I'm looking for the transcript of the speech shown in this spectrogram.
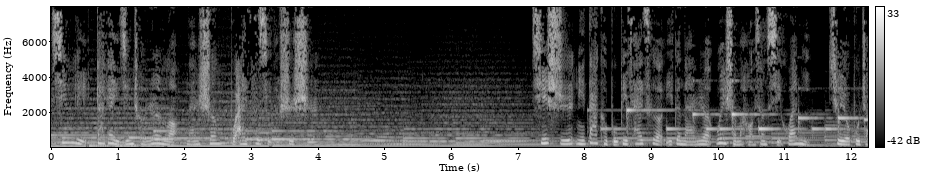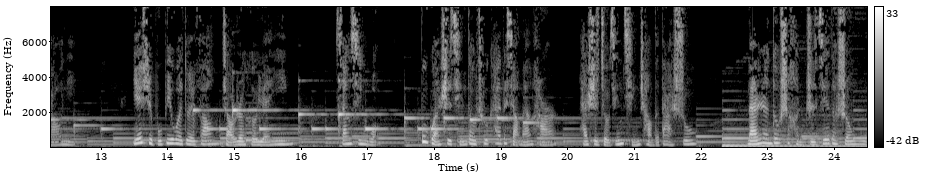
心里大概已经承认了男生不爱自己的事实。其实你大可不必猜测一个男人为什么好像喜欢你却又不找你，也许不必为对方找任何原因。相信我，不管是情窦初开的小男孩，还是久经情场的大叔。男人都是很直接的生物，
